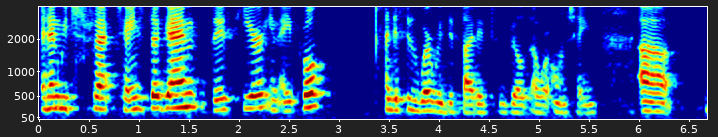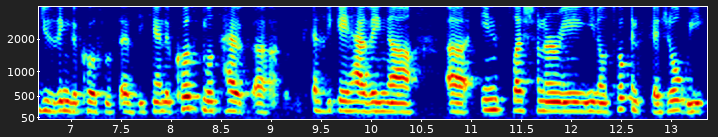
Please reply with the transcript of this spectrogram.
and then we tra- changed again this year in April, and this is where we decided to build our own chain. Uh, using the Cosmos SDK, and the Cosmos have uh, SDK having a, a inflationary, you know, token schedule, we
